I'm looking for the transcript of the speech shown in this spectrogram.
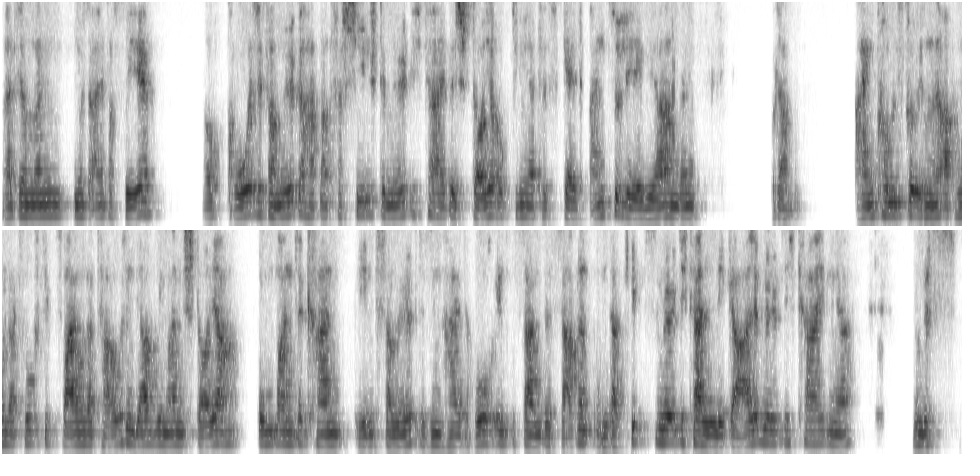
Also man muss einfach sehen, auch große Vermögen hat man verschiedenste Möglichkeiten, steueroptimiertes Geld anzulegen, ja, und dann, oder Einkommensgrößen ab 150, 200.000, ja, wie man Steuer umwandeln kann in Vermögen. Das sind halt hochinteressante Sachen und da gibt es Möglichkeiten, legale Möglichkeiten, ja. Und es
